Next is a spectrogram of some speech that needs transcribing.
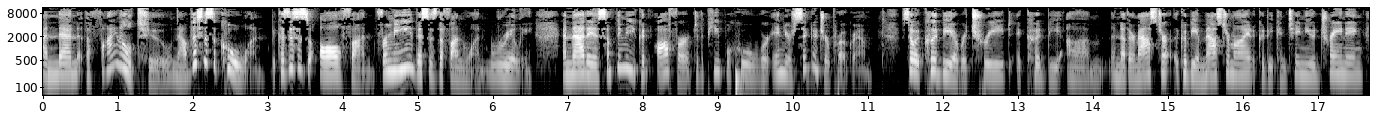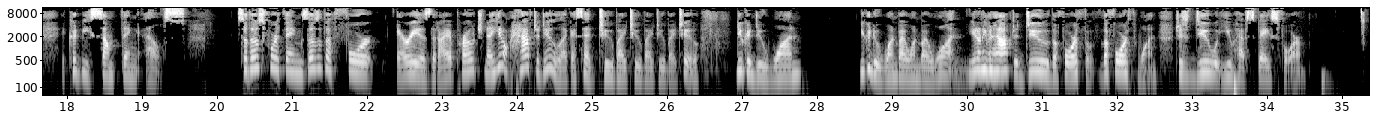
And then the final two, now this is a cool one because this is all fun. For me, this is the fun one, really. And that is something that you can offer to the people who were in your signature program. So it could be a retreat, it could be um, another master, it could be a mastermind, it could be continued training, it could be something else. So those four things, those are the four areas that I approach. Now you don't have to do, like I said, two by two by two by two. You can do one. You can do one by one by one. You don't even have to do the fourth the fourth one. Just do what you have space for.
